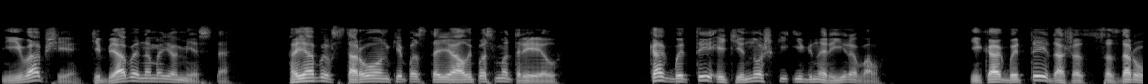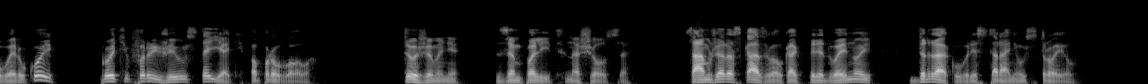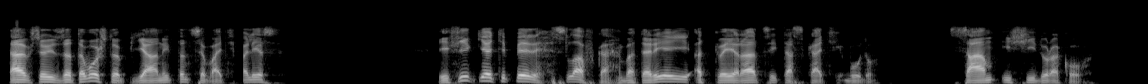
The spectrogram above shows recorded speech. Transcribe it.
И вообще, тебя бы на мое место. А я бы в сторонке постоял и посмотрел. Как бы ты эти ножки игнорировал? И как бы ты даже со здоровой рукой против рыжей устоять попробовал? Тоже мне замполит нашелся. Сам же рассказывал, как перед войной драку в ресторане устроил. А все из-за того, что пьяный танцевать полез. И фиг я теперь, Славка, батареи от твоей рации таскать буду. Сам ищи дураков.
